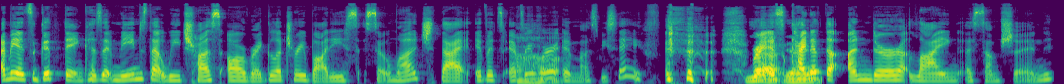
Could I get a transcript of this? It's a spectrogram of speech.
I mean, it's a good thing because it means that we trust our regulatory bodies so much that if it's everywhere, Uh-huh. it must be safe. right? Yeah, It's yeah, kind yeah. of the underlying assumption,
